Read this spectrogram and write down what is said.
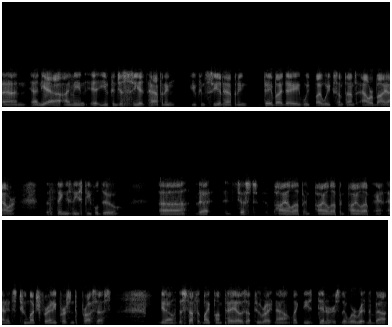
And and yeah, I mean, it, you can just see it happening. You can see it happening day by day, week by week, sometimes hour by hour, the things these people do uh, that just pile up and pile up and pile up, and, and it's too much for any person to process. You know, the stuff that Mike Pompeo is up to right now, like these dinners that were written about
